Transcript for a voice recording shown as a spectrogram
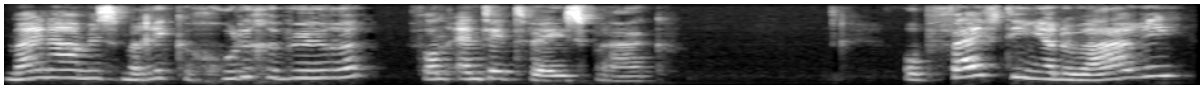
mijn naam is Marieke Goedegeburen van NT2-spraak. Op 15 januari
